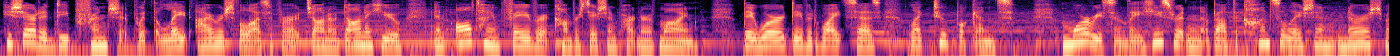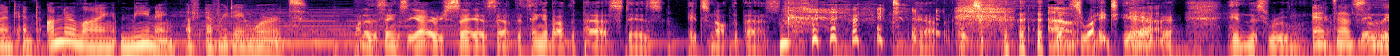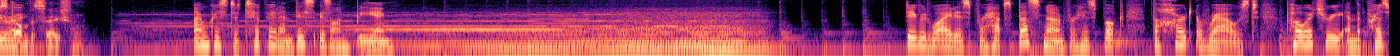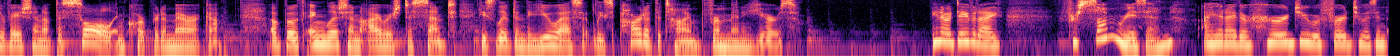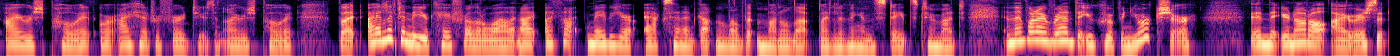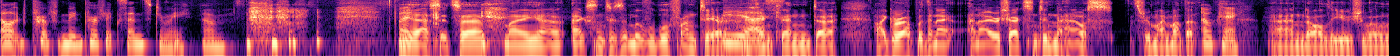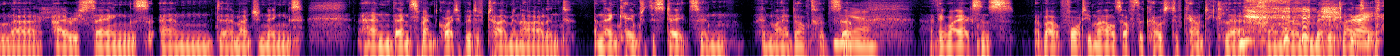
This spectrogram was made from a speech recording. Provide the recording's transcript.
He shared a deep friendship with the late Irish philosopher John O'Donohue, an all time favorite conversation partner of mine. They were, David Whyte says, like two bookends. More recently, he's written about the consolation, nourishment, and underlying meaning of everyday words. One of the things the Irish say is that the thing about the past is it's not the past. right. Yeah, it's, that's um, right here yeah. in this room. It's absolutely in this right. conversation. I'm Krista Tippett, and this is On Being. David Whyte is perhaps best known for his book, The Heart Aroused Poetry and the Preservation of the Soul in Corporate America. Of both English and Irish descent, he's lived in the U.S. at least part of the time for many years. You know, David, I, for some reason, I had either heard you referred to as an Irish poet or I had referred to you as an Irish poet. But I lived in the UK for a little while and I, I thought maybe your accent had gotten a little bit muddled up by living in the States too much. And then when I read that you grew up in Yorkshire and that you're not all Irish, it all made perfect sense to me. Um, But, yes, it's uh, my uh, accent is a movable frontier, yes. I think, and uh, I grew up with an, an Irish accent in the house through my mother. Okay. And all the usual uh, Irish sayings and imaginings, and then spent quite a bit of time in Ireland, and then came to the States in, in my adulthood. So yeah. I think my accent's about 40 miles off the coast of County Clare, somewhere in the mid Atlantic.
